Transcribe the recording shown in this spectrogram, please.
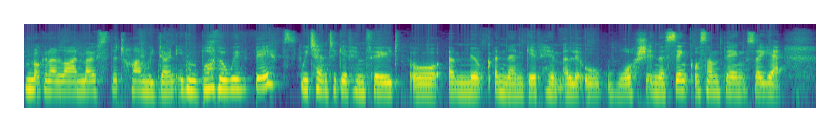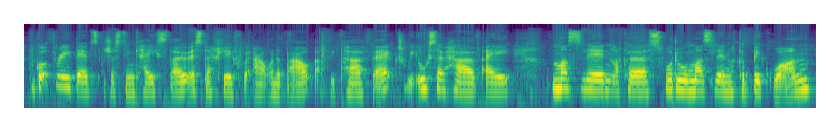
I'm not going to lie most of the time we don't even bother with bibs. We tend to give him food or a milk and then give him a little wash in the sink or something. So yeah we've got three bibs just in case though especially if we're out and about. That'd be perfect. We also have a muslin like a swaddle muslin like a big one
